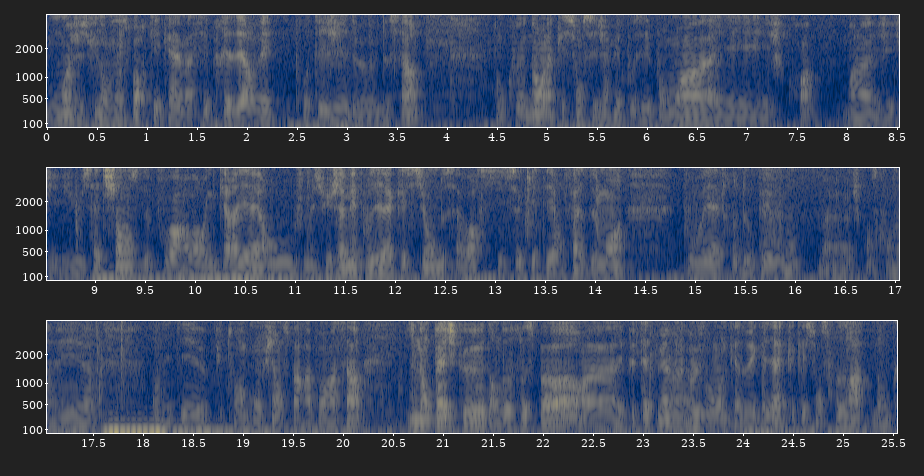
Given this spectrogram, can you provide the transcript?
moi, je suis dans un sport qui est quand même assez préservé et protégé de, ça. Donc euh, non, la question s'est jamais posée pour moi et je crois voilà, j'ai j'ai eu cette chance de pouvoir avoir une carrière où je me suis jamais posé la question de savoir si ceux qui étaient en face de moi pouvaient être dopés ou non. je pense qu'on avait, on était plutôt en confiance par rapport à ça. Il n'empêche que dans d'autres sports, et peut-être même un jour dans le canoë-kayak, la question se posera. Donc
